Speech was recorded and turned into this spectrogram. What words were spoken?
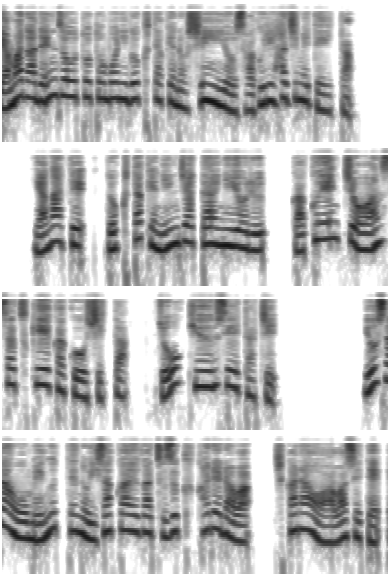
山田伝蔵と共にドクタケの真意を探り始めていた。やがて、ドクタケ忍者隊による学園長暗殺計画を知った上級生たち。予算をめぐってのいさかいが続く彼らは力を合わせて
